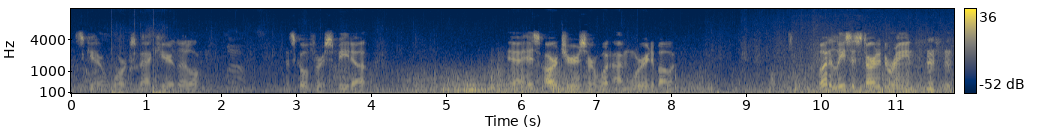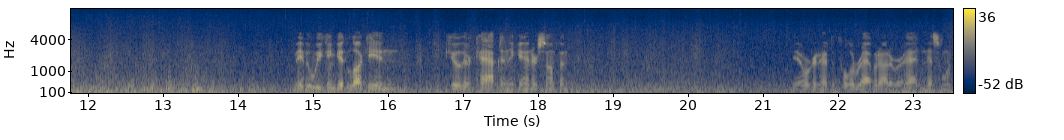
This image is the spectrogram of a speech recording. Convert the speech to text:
Let's get our wargs back here a little. Let's go for a speed up. Yeah, his archers are what I'm worried about. But at least it started to rain. Maybe we can get lucky and kill their captain again or something. Yeah, we're gonna have to pull a rabbit out of our hat in this one.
